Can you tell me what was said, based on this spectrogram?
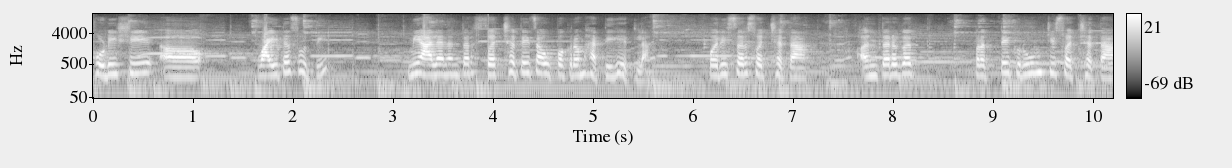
थोडीशी वाईटच होती. मी आल्यानंतर स्वच्छतेचा उपक्रम हाती घेतला. परिसर स्वच्छता अंतर्गत प्रत्येक रूमची स्वच्छता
